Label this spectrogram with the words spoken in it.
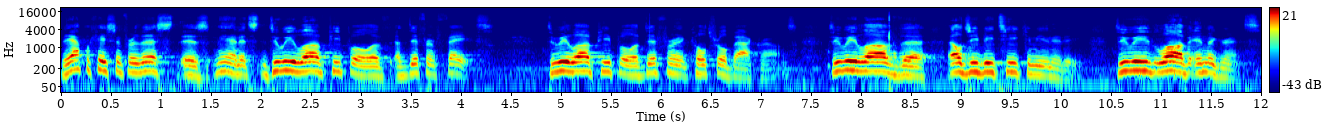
the application for this is, man, it's do we love people of, of different faiths? Do we love people of different cultural backgrounds? Do we love the LGBT community? Do we love immigrants?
